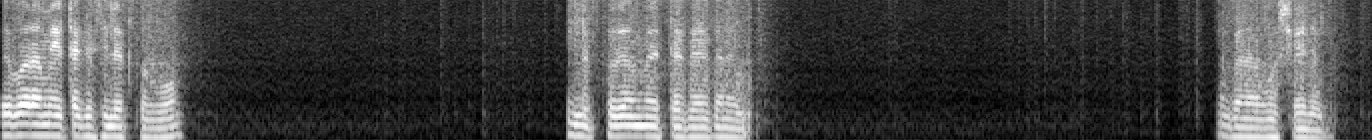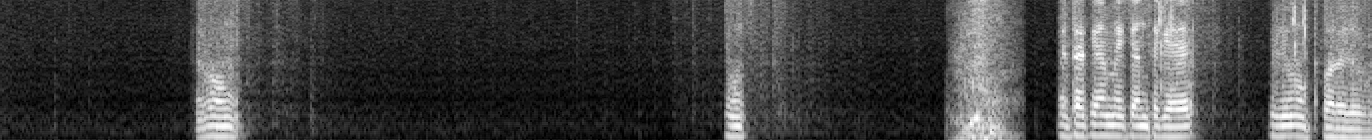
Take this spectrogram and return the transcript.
এবার আমি এটাকে সিলেক্ট করব। সিলেক্ট করে আমি এটাকে এখানে এখানে বসিয়ে দেব। এবং এটাকে আমি এখান থেকে রিমুভ করে দেবো।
